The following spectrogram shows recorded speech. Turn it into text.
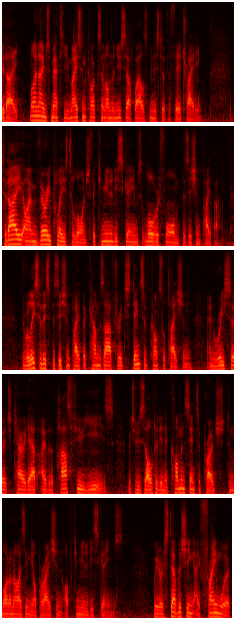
G'day, my name's Matthew Mason Cox and I'm the New South Wales Minister for Fair Trading. Today I'm very pleased to launch the Community Schemes Law Reform Position Paper. The release of this position paper comes after extensive consultation and research carried out over the past few years which resulted in a common sense approach to modernising the operation of community schemes. We are establishing a framework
